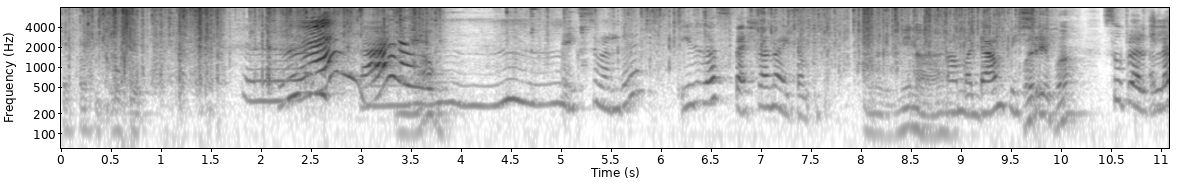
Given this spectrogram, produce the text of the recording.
சப்பாத்தி ஓகே. நெக்ஸ்ட் வந்து இதுதான் ஸ்பெஷலான ஐட்டம் மீனா? ஆமாம் டேம் ஃபிஷ் வருப்பா சூப்பராக இருக்குல்ல?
